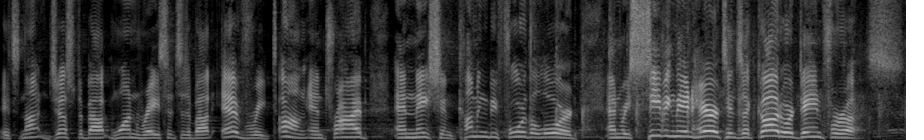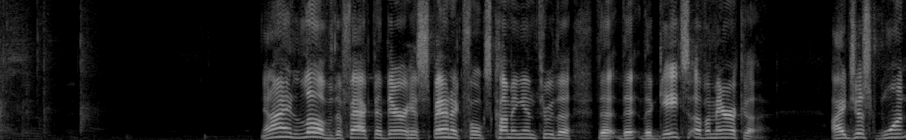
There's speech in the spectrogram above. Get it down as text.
It's not just about one race, it's about every tongue and tribe and nation coming before the Lord and receiving the inheritance that God ordained for us. And I love the fact that there are Hispanic folks coming in through the, the, the, the gates of America. I just want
